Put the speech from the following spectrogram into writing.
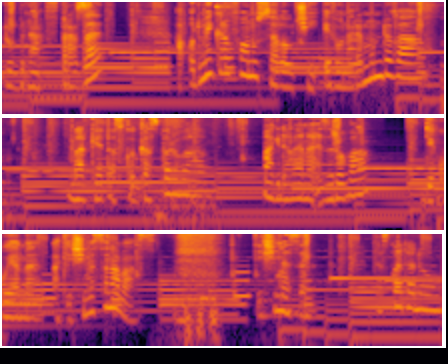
dubna v Praze. A od mikrofonu se loučí Ivona Remundová, Markéta Skot Gasparová, Magdalena Ezrová Děkujeme a těšíme se na vás. Těšíme se. Naschledanou.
